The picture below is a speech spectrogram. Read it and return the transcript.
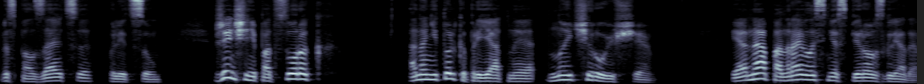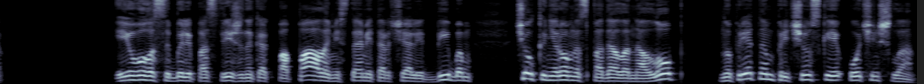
расползаются по лицу. Женщине под сорок, она не только приятная, но и чарующая. И она понравилась мне с первого взгляда. Ее волосы были пострижены как попало, местами торчали дыбом, челка неровно спадала на лоб, но при этом прическа ей очень шла.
